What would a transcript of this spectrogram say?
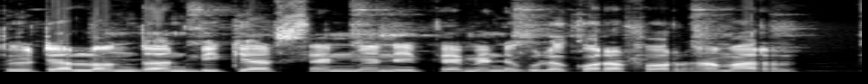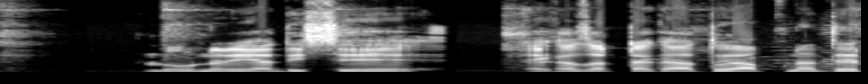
তো এটা London bKash send money payment এগুলো করার পর আমার লোনের ইয়া দিচ্ছে এক হাজার টাকা। তো আপনাদের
